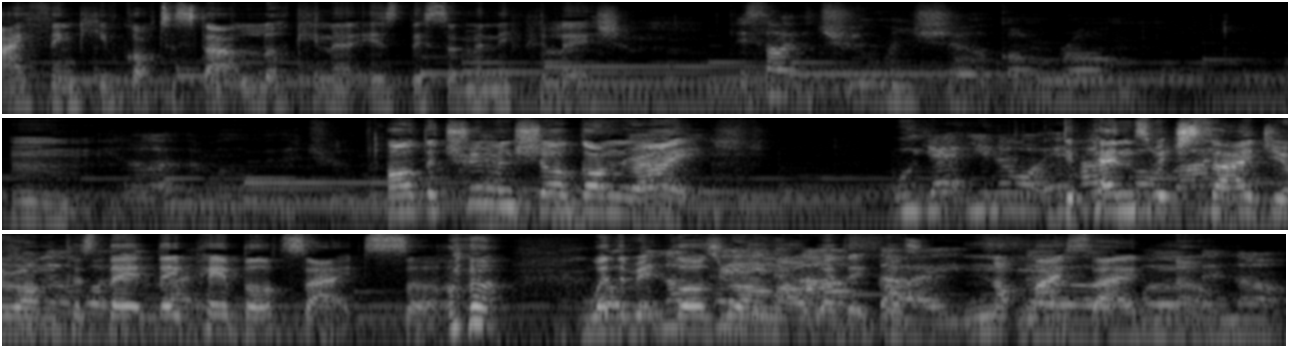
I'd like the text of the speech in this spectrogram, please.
I think you've got to start looking at is this a manipulation? It's like the Truman Show gone wrong. Mm. You know, like the movie The Truman Oh, The Truman Show gone right. Well, yeah, you know what? It Depends which right side you're on because they, they right. pay both sides. So whether Well, it goes wrong or whether it goes side, not my side, well, no.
